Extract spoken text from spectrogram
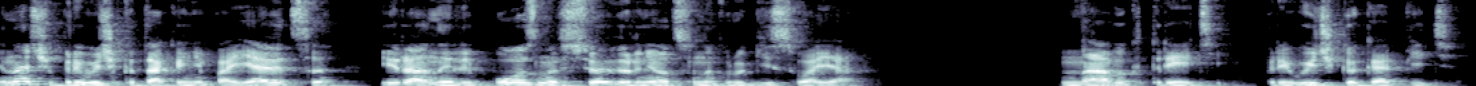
Иначе привычка так и не появится, и рано или поздно все вернется на круги своя. Навык третий. Привычка копить.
